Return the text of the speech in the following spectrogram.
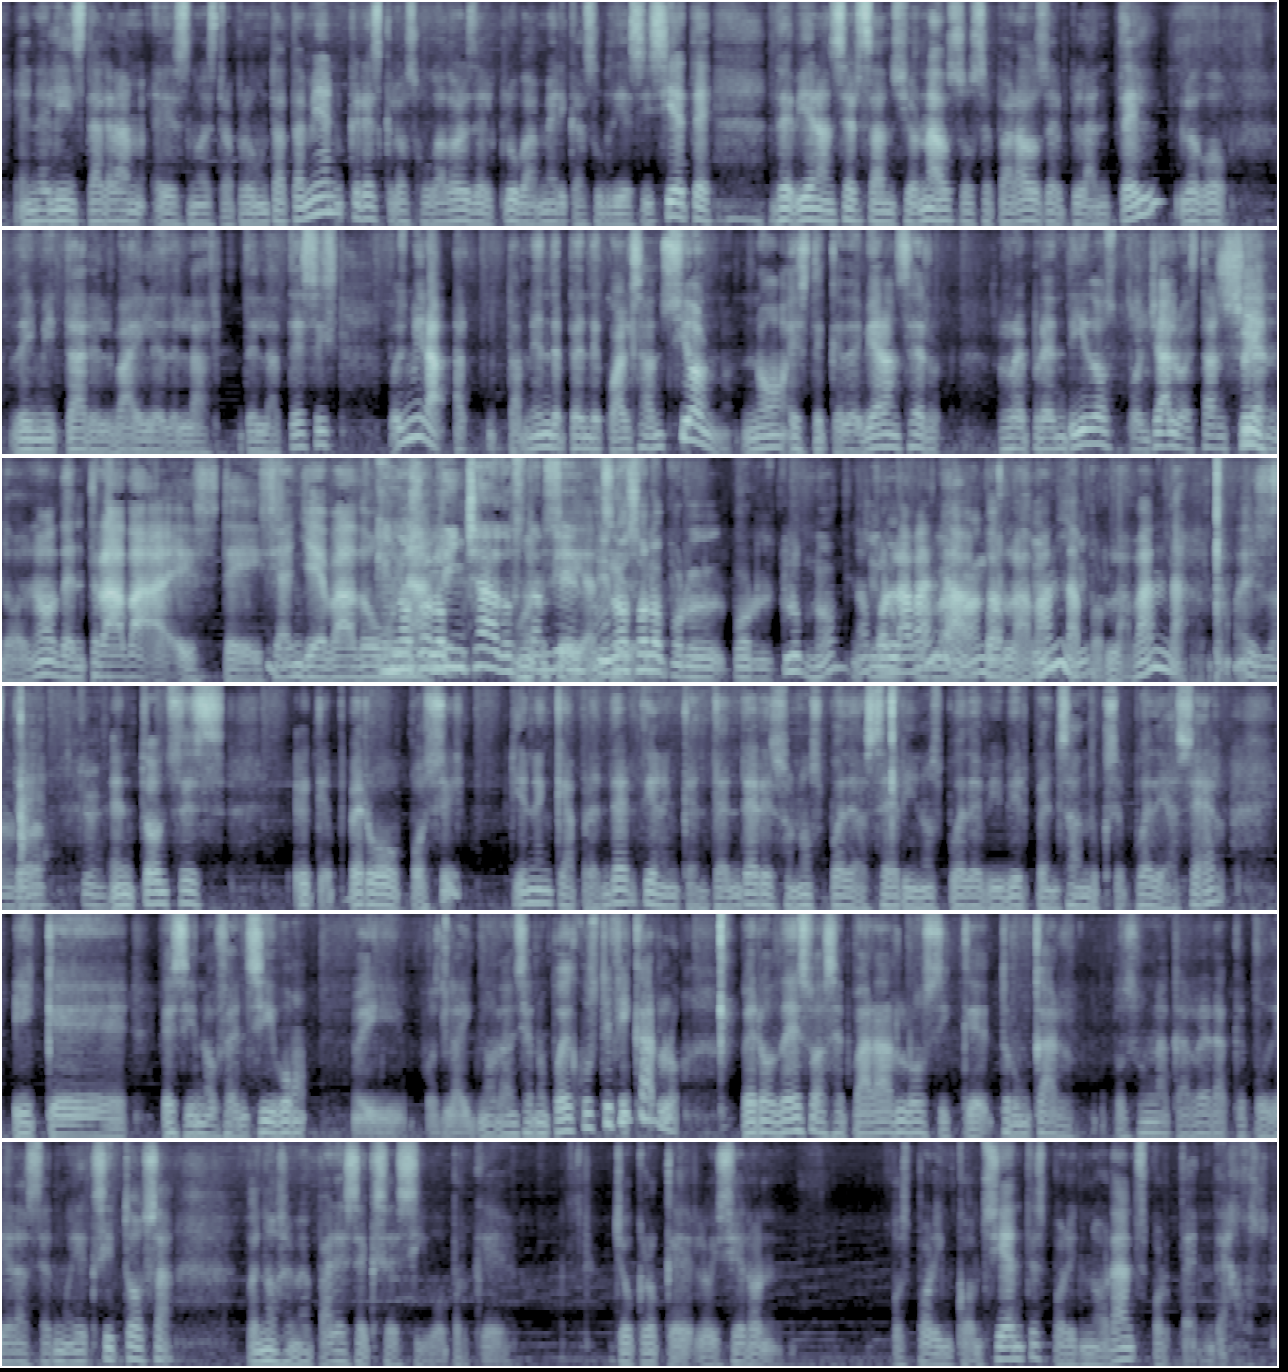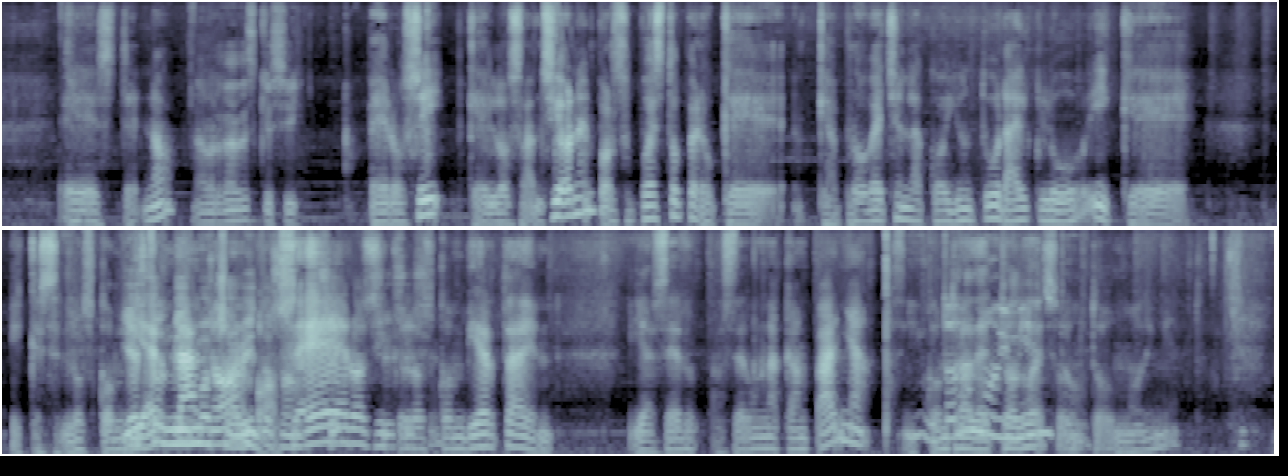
En el Instagram es nuestra pregunta también. ¿Crees que los jugadores del Club América Sub-17 debieran ser sancionados o separados del plantel luego de imitar el baile de la, de la tesis? Pues mira, también depende cuál sanción, ¿no? Este que debieran ser reprendidos, pues ya lo están Sí. siendo, ¿no? De entrada, este, y se han llevado Y no una- solo- Linchados Sí, también. Y no solo por el, por el club, ¿no? no, por la banda, por la sí, banda, sí. por la banda, ¿no? La Este, verdad que- entonces, eh, que- pero pues sí, tienen que aprender, tienen que entender, eso nos puede hacer y nos puede vivir pensando que se puede hacer y que es inofensivo y pues la ignorancia no puede justificarlo, pero de eso a separarlos y que truncar pues una carrera que pudiera ser muy exitosa, pues no se me parece excesivo porque yo creo que lo hicieron pues por inconscientes, por ignorantes, por pendejos. Este, ¿no? La verdad es que sí. Pero sí, que lo sancionen, por supuesto, pero que, que aprovechen la coyuntura el club y que y que se los convierta mismos ¿no? en chavitos son- sí, voceros y sí, que sí, los convierta en y hacer hacer una campaña en contra todo de todo eso, todo un movimiento.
